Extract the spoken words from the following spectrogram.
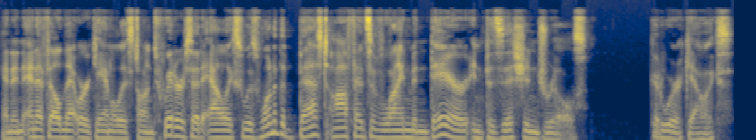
and an NFL Network analyst on Twitter said Alex was one of the best offensive linemen there in position drills. Good work, Alex.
